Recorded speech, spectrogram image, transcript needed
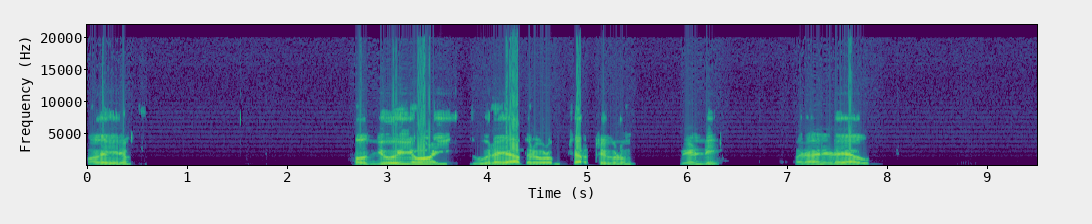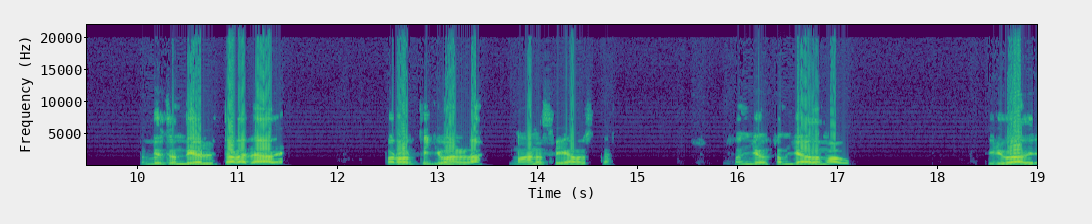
മകയിരം. ഔദ്യോഗികമായി ദൂരയാത്രകളും ചർച്ചകളും വേണ്ടി വരാനിടയാകും. പ്രതിസന്ധികൾ തളരാതെ പ്രവർത്തിക്കുവാനുള്ള മാനസികാവസ്ഥ സഞ്ജ സംജാതമാകും. തിരുവാതിര.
